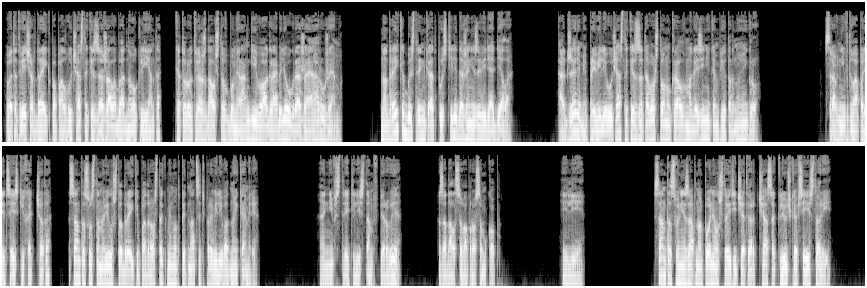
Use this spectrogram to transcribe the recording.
В этот вечер Дрейк попал в участок из-за жалобы одного клиента, который утверждал, что в бумеранге его ограбили, угрожая оружием. Но Дрейка быстренько отпустили, даже не заведя дело. А Джереми привели в участок из-за того, что он украл в магазине компьютерную игру. Сравнив два полицейских отчета, Сантос установил, что Дрейк и подросток минут 15 провели в одной камере. Они встретились там впервые? Задался вопросом коп. Или... Сантос внезапно понял, что эти четверть часа – ключ ко всей истории.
